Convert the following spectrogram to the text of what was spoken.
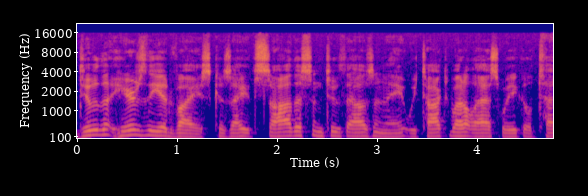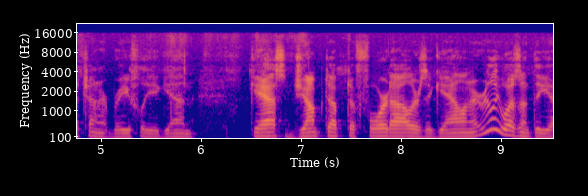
do the here's the advice because I saw this in 2008. We talked about it last week. I'll touch on it briefly again. Gas jumped up to four dollars a gallon. It really wasn't the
